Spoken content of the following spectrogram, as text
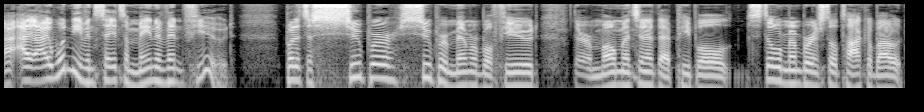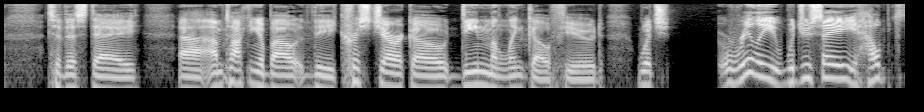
I, I wouldn't even say it's a main event feud, but it's a super super memorable feud. There are moments in it that people still remember and still talk about to this day. Uh, I'm talking about the Chris Jericho Dean Malenko feud, which really would you say helped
